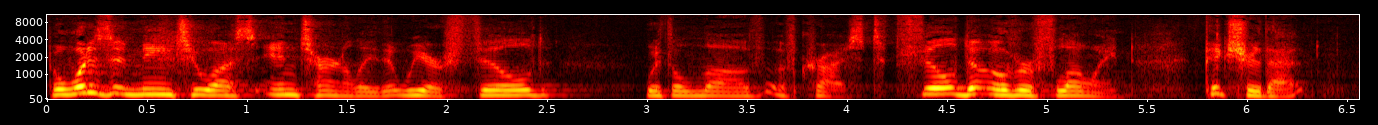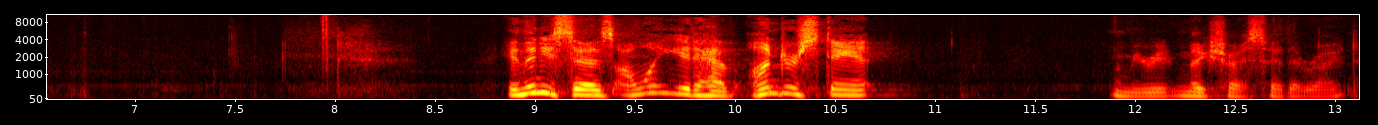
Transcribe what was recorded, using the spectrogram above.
but what does it mean to us internally that we are filled with the love of Christ, filled to overflowing? Picture that. And then he says, I want you to have understand. Let me read, make sure I say that right.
